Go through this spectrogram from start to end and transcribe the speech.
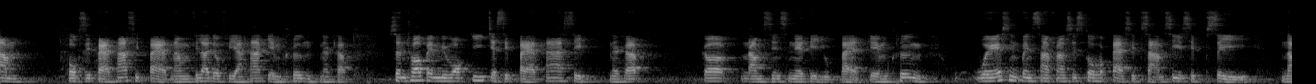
นำ68 58นำฟิลาเดลเฟีย 5 เกมครึ่งนะครับเซนทรัลเป็นมิลวอกกี้78 50 นะครับ ก็นำซินซินเนติอยู่ 8 เกมครึ่ง West ยังเป็นซานฟรานซิสโกก็83 44น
